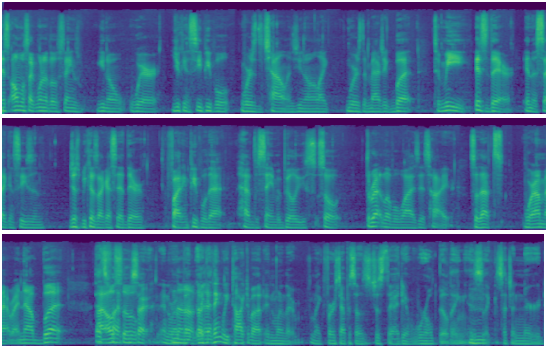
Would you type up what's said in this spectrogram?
it's almost like one of those things you know where you can see people where's the challenge you know like where's the magic? But to me it's there in the second season just because like I said they're fighting people that have the same abilities. So threat level wise it's higher. So that's where I'm at right now. But That's I also fun. Sorry, to interrupt, No, no, but go like, I think we talked about in one of the like first episodes, just the idea of world building Mm-hmm. is like such a nerd.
